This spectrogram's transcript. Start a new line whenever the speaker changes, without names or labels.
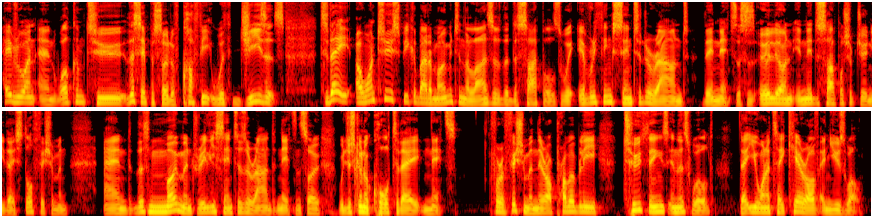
Hey everyone, and welcome to this episode of Coffee with Jesus. Today, I want to speak about a moment in the lives of the disciples where everything centered around their nets. This is early on in their discipleship journey, they're still fishermen, and this moment really centers around nets. And so, we're just going to call today nets. For a fisherman, there are probably two things in this world that you want to take care of and use well.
